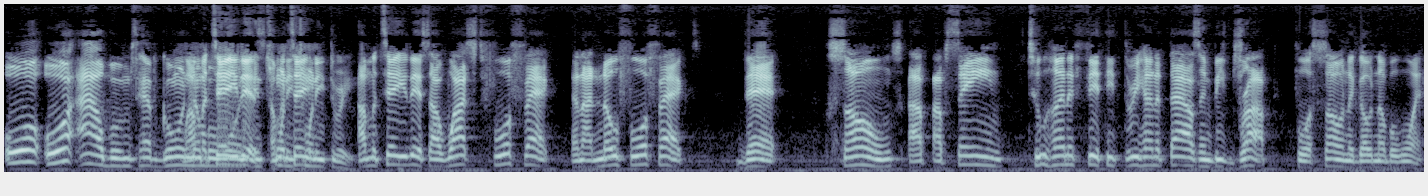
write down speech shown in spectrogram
or or albums have gone Well, number one this. in I'ma you- 2023. I'm gonna tell you this. I watched for a fact, and I know for a fact that songs I've, I've seen 250, 300,000 be dropped for a song to go number one.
